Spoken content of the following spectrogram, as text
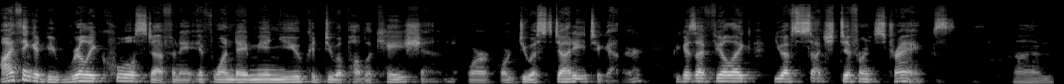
I think it'd be really cool, Stephanie, if one day me and you could do a publication or, or do a study together, because I feel like you have such different strengths um,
